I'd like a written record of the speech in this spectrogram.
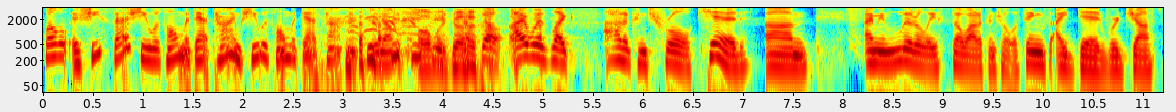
well, if she says she was home at that time, she was home at that time, you know? Oh my God. so I was like out of control kid. Um, I mean, literally so out of control. The things I did were just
